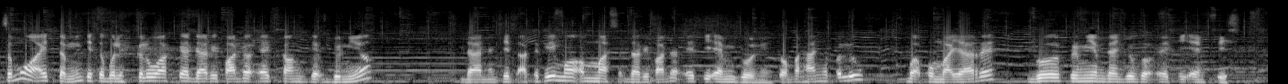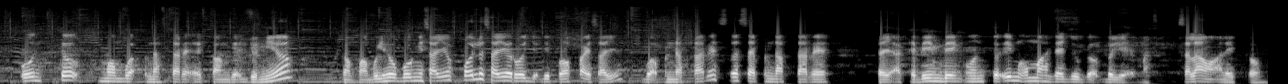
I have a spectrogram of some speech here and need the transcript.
Semua item ni kita boleh keluarkan daripada akaun Gap Junior dan kita akan terima emas daripada ATM Gold ni. Tuan-tuan hanya perlu buat pembayaran Gold Premium dan juga ATM Fees. Untuk membuat pendaftaran akaun Gap Junior, tuan-tuan boleh hubungi saya, follow saya, rujuk di profil saya, buat pendaftaran, selesai pendaftaran, saya akan bimbing untuk ilmu emas dan juga beli emas. Assalamualaikum.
